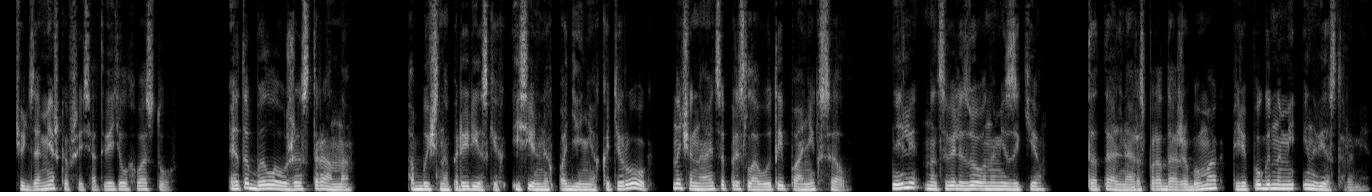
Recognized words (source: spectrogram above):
– чуть замешкавшись, ответил Хвостов. Это было уже странно. Обычно при резких и сильных падениях котировок начинается пресловутый паник sell. Или, на цивилизованном языке, тотальная распродажа бумаг перепуганными инвесторами.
